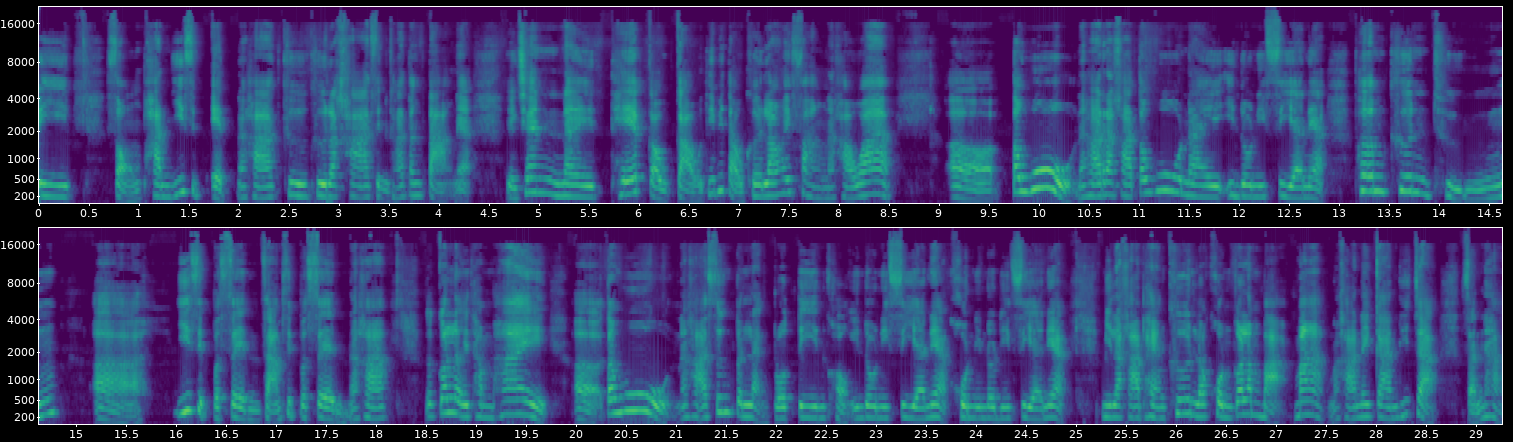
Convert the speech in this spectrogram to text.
ปี 2021 นะคะ คือคือราคาสินค้าต่างๆ เนี่ย อย่างเช่นในเทปเก่าๆ ที่พี่เต๋าเคยเล่าให้ฟังนะคะว่าเต้าหู้นะคะ ราคาเต้าหู้ในอินโดนีเซียเนี่ย เพิ่มขึ้นถึง 20% 30%นะคะแล้วก็เลยทำให้เต้าหู้นะคะ ซึ่งเป็นแหล่งโปรตีนของอินโดนีเซียเนี่ยคนอินโดนีเซียเนี่ยมีราคาแพงขึ้นแล้วคนก็ลำบากมากนะคะ ในการที่จะสรรหา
